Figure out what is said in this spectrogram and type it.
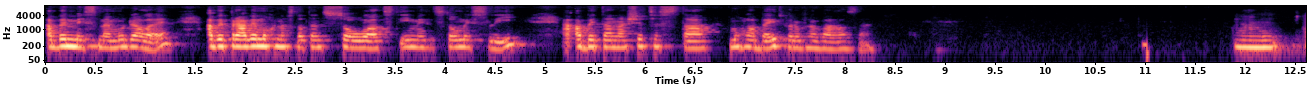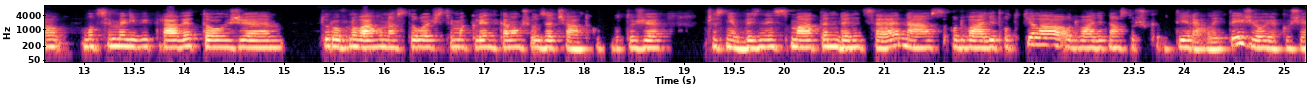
aby my jsme mu dali, aby právě mohl nastat ten soulad s, tým, s tou myslí a aby ta naše cesta mohla být v rovnováze. Hmm, a moc se mi líbí právě to, že tu rovnováhu nastoluješ s těma klientkama už od začátku, protože přesně biznis má tendence nás odvádět od těla, odvádět nás trošku od té reality, že jo, jakože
